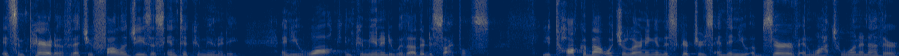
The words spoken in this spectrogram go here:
it's imperative that you follow Jesus into community and you walk in community with other disciples you talk about what you're learning in the scriptures, and then you observe and watch one another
